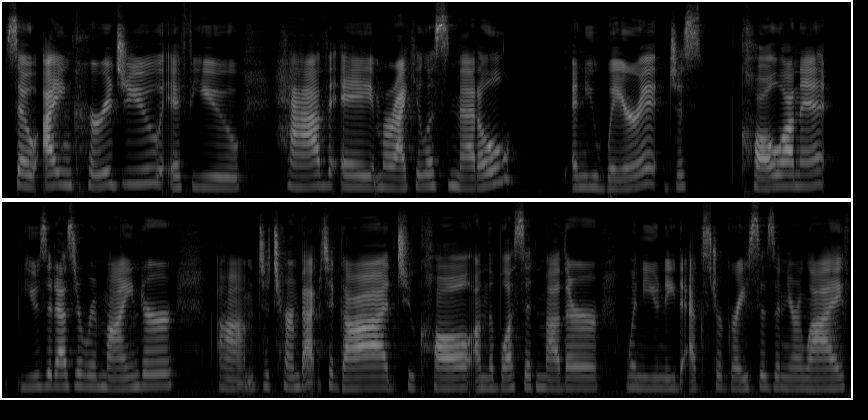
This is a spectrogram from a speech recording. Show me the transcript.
So I encourage you, if you have a miraculous medal and you wear it, just call on it, use it as a reminder um, to turn back to God, to call on the Blessed Mother when you need extra graces in your life.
